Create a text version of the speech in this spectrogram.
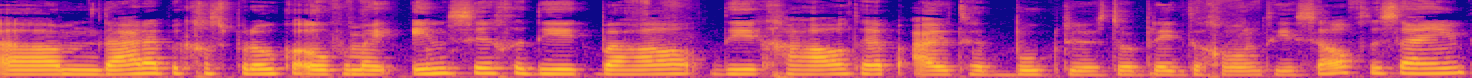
Um, daar heb ik gesproken over mijn inzichten die ik, behaal, die ik gehaald heb uit het boek. Dus doorbreek de gewoonte jezelf te zijn.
